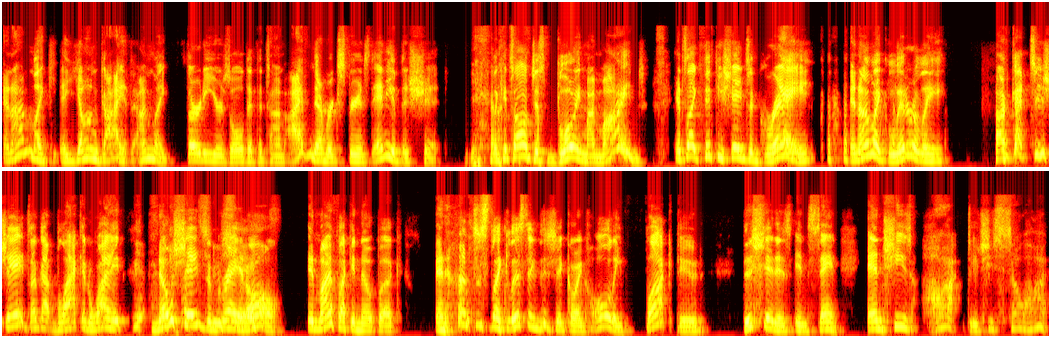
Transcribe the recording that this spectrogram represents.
and I'm like a young guy. I'm like 30 years old at the time. I've never experienced any of this shit. Yeah. Like it's all just blowing my mind. It's like 50 shades of gray and I'm like literally I've got two shades. I've got black and white no shades of gray at all in my fucking notebook. And I'm just like listening to this shit going, holy fuck, dude. This shit is insane. And she's hot, dude. She's so hot.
